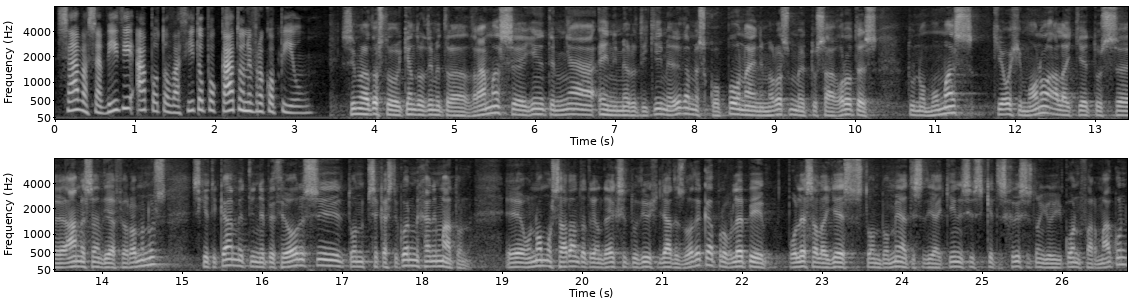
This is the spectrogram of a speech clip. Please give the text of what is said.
Σάβα Σαββίδη από το βαθύτοπο Κάτω Ευρωκοπίου. Σήμερα εδώ στο κέντρο Δήμητρα Δράμας ε, γίνεται μια ενημερωτική ημερίδα με σκοπό να ενημερώσουμε τους αγρότες του νομού μας και όχι μόνο, αλλά και τους ε, άμεσα ενδιαφερόμενους σχετικά με την επιθεώρηση των ψεκαστικών μηχανημάτων. Ε, ο νόμος 4036 του 2012 προβλέπει πολλές αλλαγές στον τομέα της διακίνησης και της χρήσης των γεωργικών φαρμάκων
